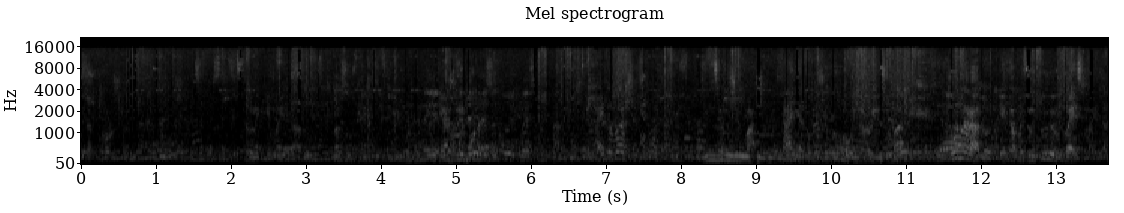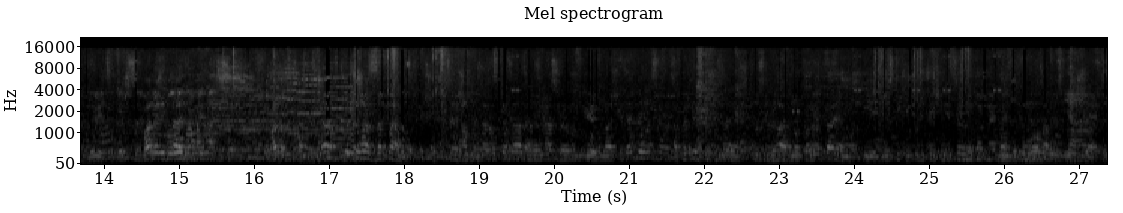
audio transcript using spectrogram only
запрошують представники Майдану на зустріч. Я ж не буду. презентують весь майдан. А це ваше це вже ваше питання, тому що ви повинні організувати ту нараду, яка презентує весь майдан. Дивіться, ви ж Пане майдані. Пане я хочу вас запевнити, що все, що ви зараз сказали, не в нас розколу наші ряди, а повірте, що ми досить гарно пам'ятаємо і не стільки нам захищати.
